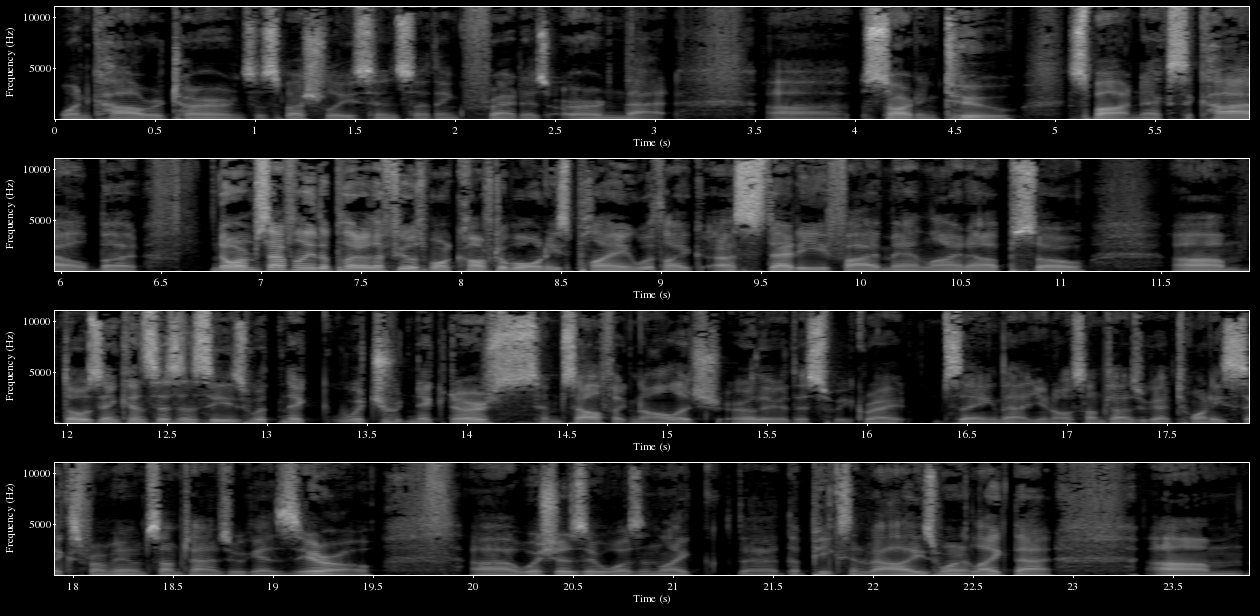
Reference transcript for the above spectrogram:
when Kyle returns, especially since I think Fred has earned that uh, starting two spot next to Kyle. But Norm's definitely the player that feels more comfortable when he's playing with like a steady five man lineup. So um, those inconsistencies with Nick, which Nick Nurse himself acknowledged earlier this week, right? Saying that you know sometimes we get 26 from him, sometimes we get zero. Uh, wishes it wasn't like the the peaks and valleys weren't like that. Um,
